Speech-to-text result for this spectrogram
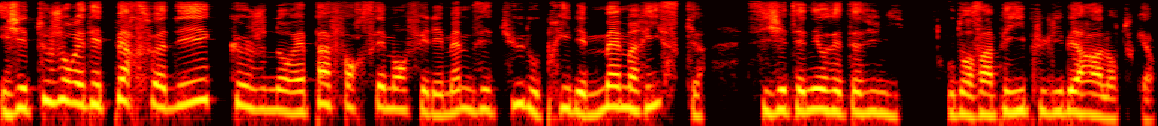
Et j'ai toujours été persuadé que je n'aurais pas forcément fait les mêmes études ou pris les mêmes risques si j'étais né aux États-Unis ou dans un pays plus libéral en tout cas.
